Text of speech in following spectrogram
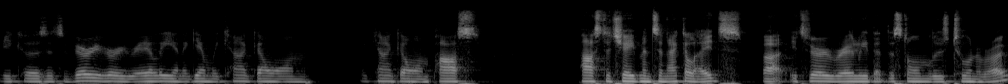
because it's very very rarely, and again we can't go on we can't go on past past achievements and accolades, but it's very rarely that the Storm lose two in a row.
